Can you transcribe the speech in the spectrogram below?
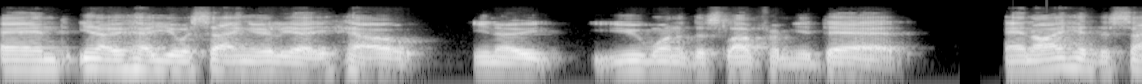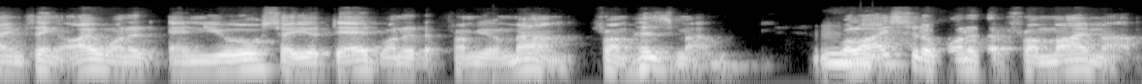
And you know how you were saying earlier how you know you wanted this love from your dad, and I had the same thing. I wanted, and you also your dad wanted it from your mum, from his mum. Mm-hmm. Well, I sort of wanted it from my mum.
